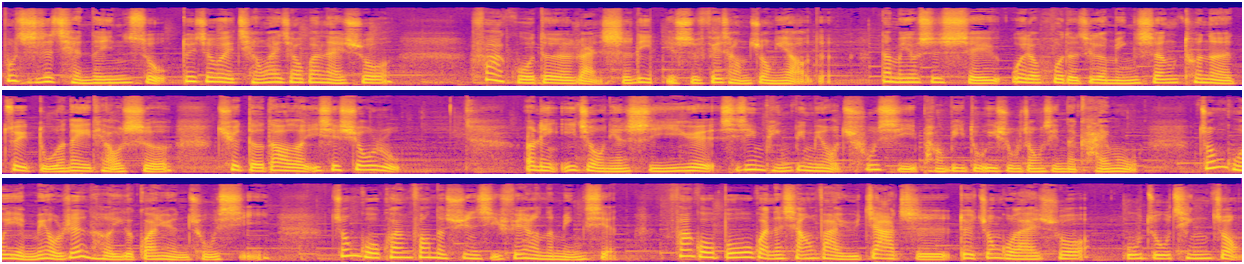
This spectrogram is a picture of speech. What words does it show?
不只是钱的因素，对这位前外交官来说，法国的软实力也是非常重要的。那么又是谁为了获得这个名声，吞了最毒的那一条蛇，却得到了一些羞辱？二零一九年十一月，习近平并没有出席庞毕度艺术中心的开幕，中国也没有任何一个官员出席。中国官方的讯息非常的明显，法国博物馆的想法与价值对中国来说无足轻重。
